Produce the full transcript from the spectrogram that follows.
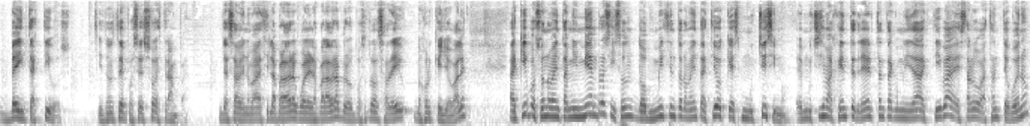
20 activos. Y entonces, pues eso es trampa. Ya saben, no voy a decir la palabra, cuál es la palabra, pero vosotros sabréis mejor que yo, ¿vale? Aquí pues son 90.000 miembros y son 2.190 activos, que es muchísimo. Es muchísima gente, tener tanta comunidad activa es algo bastante bueno.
